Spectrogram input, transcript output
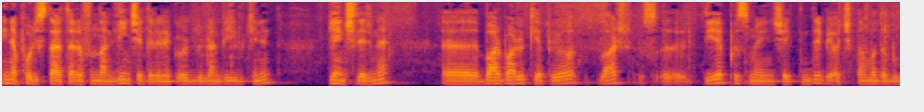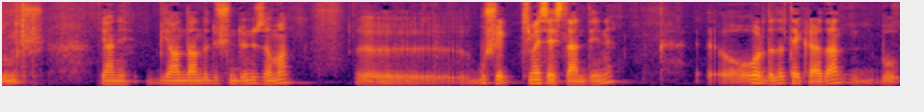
yine polisler tarafından linç edilerek öldürülen bir ülkenin gençlerine e, barbarlık yapıyorlar e, diye pısmayın şeklinde bir açıklamada bulunmuş. Yani bir yandan da düşündüğünüz zaman e, bu şey kime seslendiğini e, orada da tekrardan bu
